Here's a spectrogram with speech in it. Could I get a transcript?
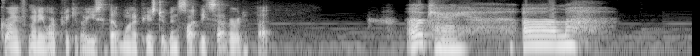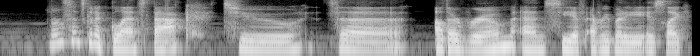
growing from anywhere in particular. You see that one appears to have been slightly severed, but Okay. Um Lillison's gonna glance back to the other room and see if everybody is like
